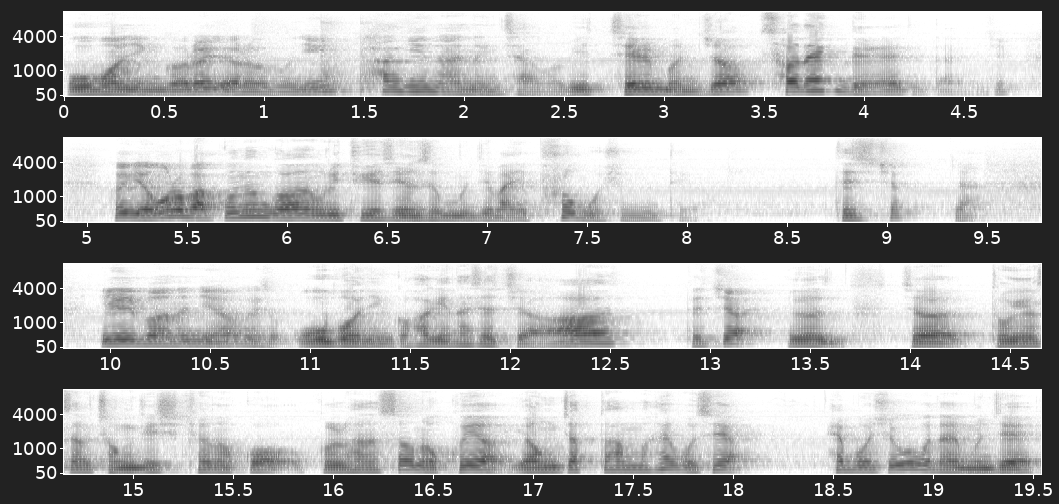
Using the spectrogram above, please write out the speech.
5번인 거를 여러분이 확인하는 작업이 제일 먼저 선행되어야 된다. 이제. 그걸 영어로 바꾸는 건 우리 뒤에서 연습 문제 많이 풀어보시면 돼요. 되시죠? 자, 1번은요. 그래서 5번인 거 확인하셨죠? 됐죠? 이거 저 동영상 정지시켜 놓고 그걸 하나 써 놓고요. 영작도 한번 해 보세요. 해 보시고 그다음에 문제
